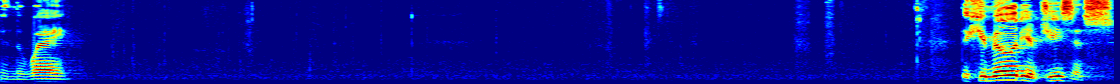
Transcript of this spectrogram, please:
in the way the humility of Jesus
